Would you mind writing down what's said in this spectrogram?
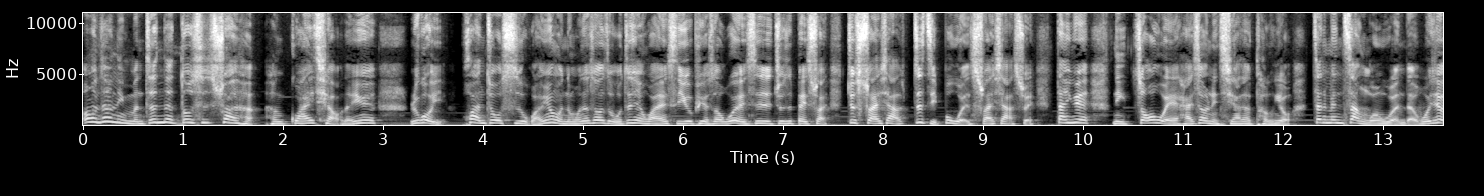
哦，那你们真的都是算很很乖巧的，因为如果换作是我，因为我我那时候我之前玩 SUP 的时候，我也是就是被摔就摔下自己不稳摔下水，但因为你周围还是有你其他的朋友在那边站稳稳的，我就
